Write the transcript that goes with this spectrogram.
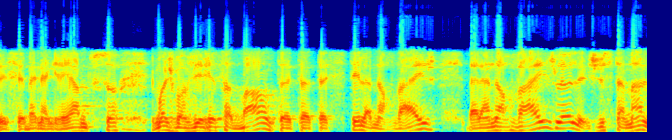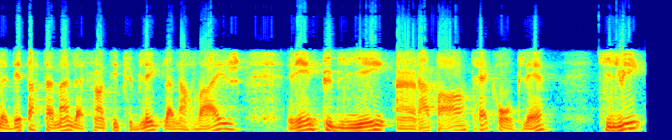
c'est bien agréable, tout ça. moi, je vais virer ça de bord. Tu as, cité la Norvège. Ben, la Norvège, là, justement, le département de la santé publique de la Norvège vient de publier un rapport très complet qui, lui,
